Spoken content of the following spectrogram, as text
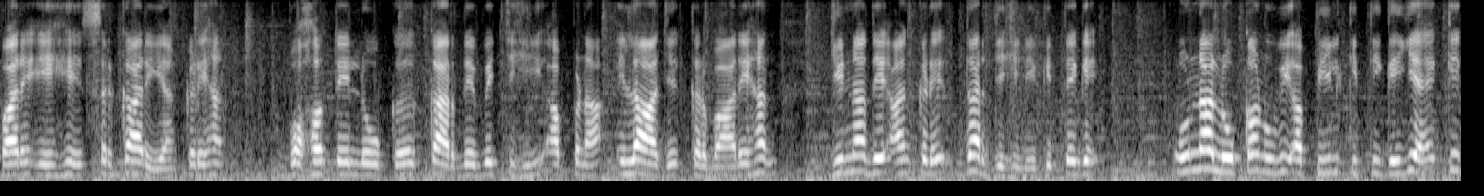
ਪਰ ਇਹ ਸਰਕਾਰੀ ਅੰਕੜੇ ਹਨ। ਬਹੁਤੇ ਲੋਕ ਘਰ ਦੇ ਵਿੱਚ ਹੀ ਆਪਣਾ ਇਲਾਜ ਕਰਵਾ ਰਹੇ ਹਨ, ਜਿਨ੍ਹਾਂ ਦੇ ਅੰਕੜੇ ਦਰਜ ਹੀ ਨਹੀਂ ਕੀਤੇ ਗਏ। ਉਹਨਾਂ ਲੋਕਾਂ ਨੂੰ ਵੀ ਅਪੀਲ ਕੀਤੀ ਗਈ ਹੈ ਕਿ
